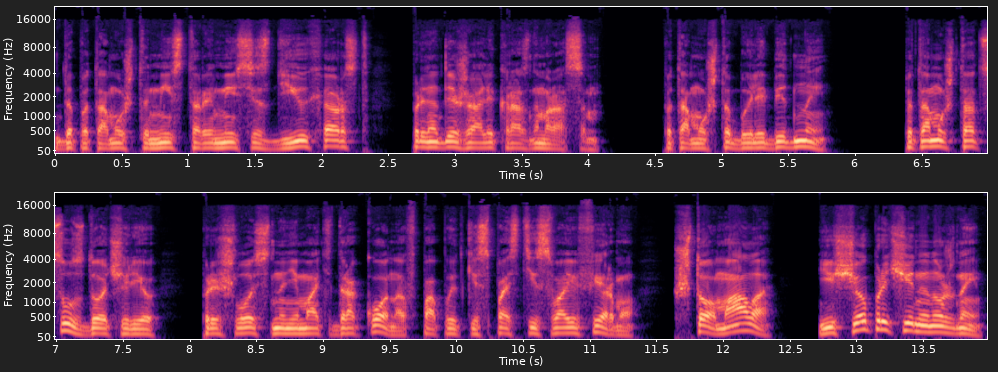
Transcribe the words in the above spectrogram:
Да потому что мистер и миссис Дьюхерст принадлежали к разным расам. Потому что были бедны. Потому что отцу с дочерью пришлось нанимать дракона в попытке спасти свою ферму. Что, мало? Еще причины нужны.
